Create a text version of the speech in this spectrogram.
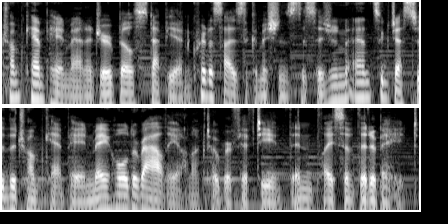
Trump campaign manager Bill Stepien criticized the commission's decision and suggested the Trump campaign may hold a rally on October 15th in place of the debate.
